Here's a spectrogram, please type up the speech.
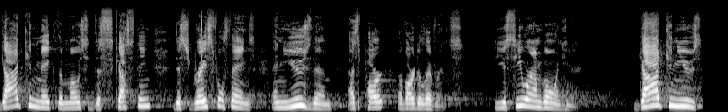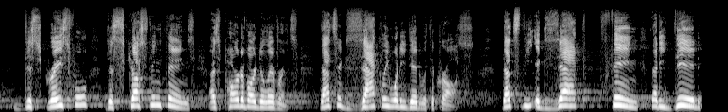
God can make the most disgusting, disgraceful things and use them as part of our deliverance. Do you see where I'm going here? God can use disgraceful, disgusting things as part of our deliverance. That's exactly what he did with the cross. That's the exact thing that he did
